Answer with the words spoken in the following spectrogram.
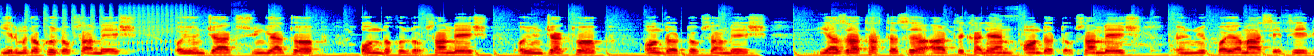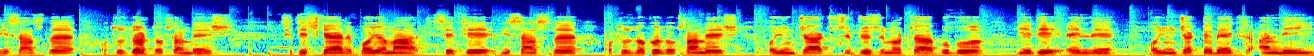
29.95. Oyuncak sünger top 19.95. Oyuncak top 14.95. Yaza tahtası artı kalem 14.95. Önlük boyama seti lisanslı 34.95. Stitchker boyama seti lisanslı 39.95. Oyuncak sürpriz yumurta bubu 7.50. Oyuncak bebek Anley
